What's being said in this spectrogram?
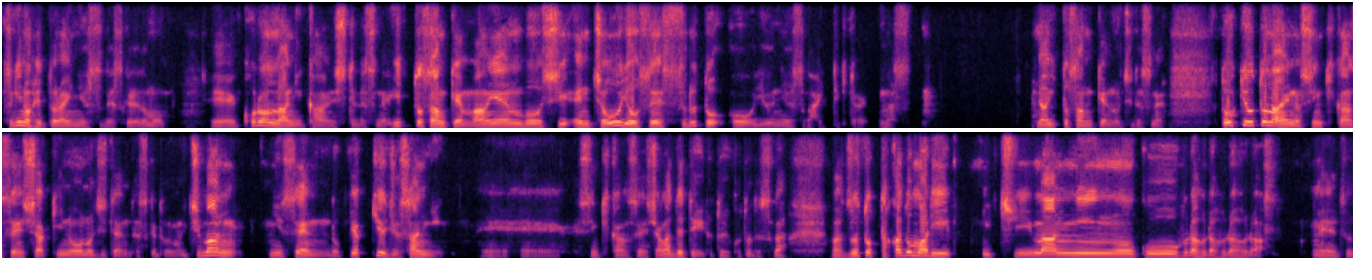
次のヘッドラインニュースですけれども、えー、コロナに関してですね、1都3県まん延防止延長を要請するというニュースが入ってきています。1都3県のうちですね、東京都内の新規感染者、昨日の時点ですけども、1万2693人、えー、新規感染者が出ているということですが、まあ、ずっと高止まり、1万人をこう、ふらふらふらふら、えー、ずっ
